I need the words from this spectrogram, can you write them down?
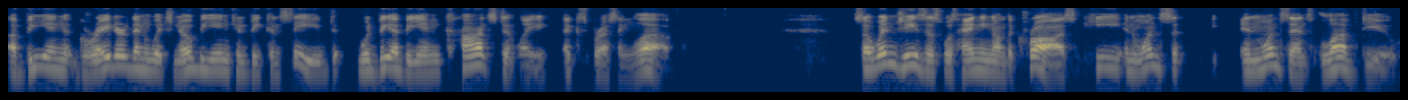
A being greater than which no being can be conceived would be a being constantly expressing love. So when Jesus was hanging on the cross, he, in one, in one sense, loved you.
